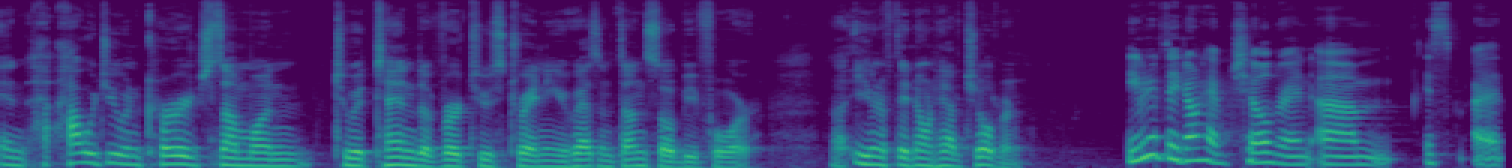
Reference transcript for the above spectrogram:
And how would you encourage someone to attend a Virtus training who hasn't done so before, uh, even if they don't have children? Even if they don't have children, um, it's, uh,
